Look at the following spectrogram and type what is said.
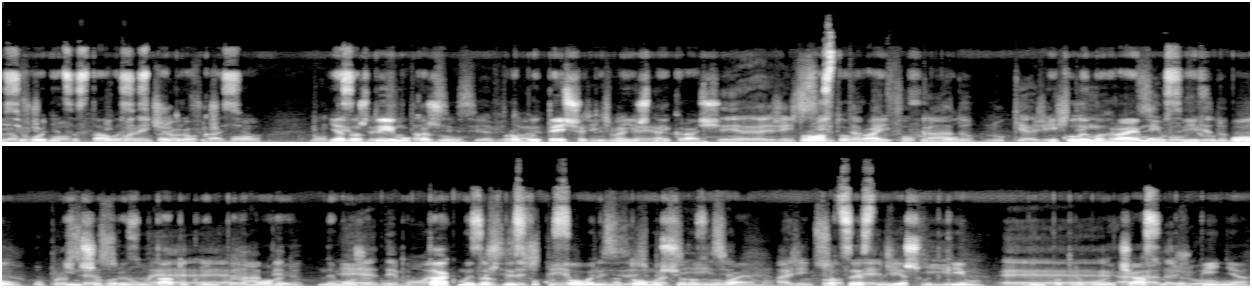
і сьогодні це E сталося з Педро não Я завжди йому кажу: роби те, що ти вмієш найкраще. Просто грай у футбол. І коли ми граємо у свій футбол, іншого результату, крім перемоги, не може бути. Так, ми завжди сфокусовані на тому, що розвиваємо. Процес не є швидким, він потребує часу, терпіння.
